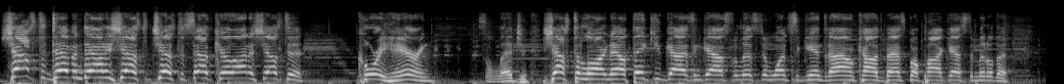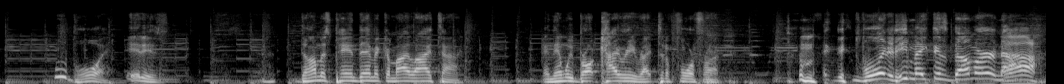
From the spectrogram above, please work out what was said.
Shouts to Devin Downey. Shouts to Chester, South Carolina. Shouts to Corey Herring. It's a legend. Shouts to Larnell. Thank you guys and gals for listening once again to the Eye on College Basketball Podcast. The middle of the, oh boy, it is dumbest pandemic of my lifetime. And then we brought Kyrie right to the forefront. boy, did he make this dumber or not? Ah,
